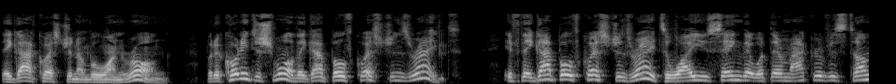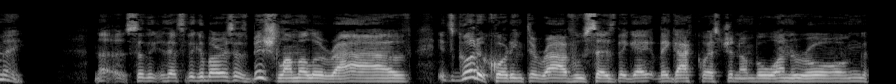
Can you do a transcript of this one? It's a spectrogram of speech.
They got question number one wrong. But according to Shmuel, they got both questions right. If they got both questions right, so why are you saying that what their makriv is tummy? No, so the, that's the Gemara says Bishlama Rav. It's good according to Rav, who says they get, they got question number one wrong.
